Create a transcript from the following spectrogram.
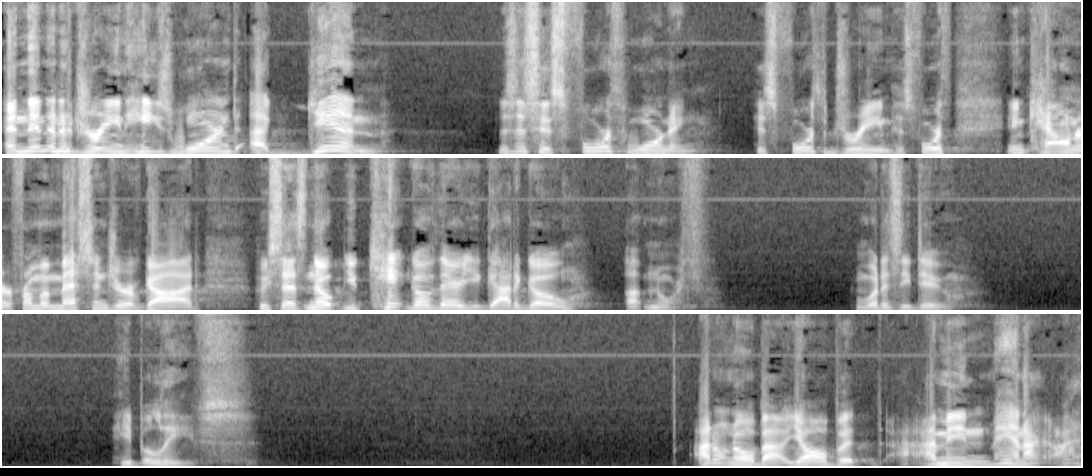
And then in a dream, he's warned again. This is his fourth warning, his fourth dream, his fourth encounter from a messenger of God who says, Nope, you can't go there. You got to go up north. And what does he do? He believes. I don't know about y'all, but I mean, man, I, I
